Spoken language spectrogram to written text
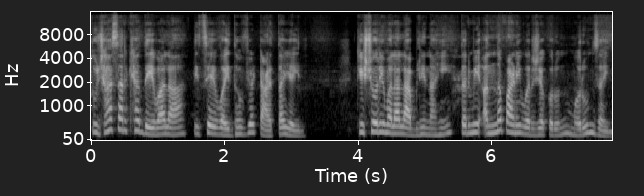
तुझ्यासारख्या देवाला तिचे वैधव्य टाळता येईल किशोरी मला लाभली नाही तर मी अन्नपाणी वर्ज्य करून मरून जाईन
